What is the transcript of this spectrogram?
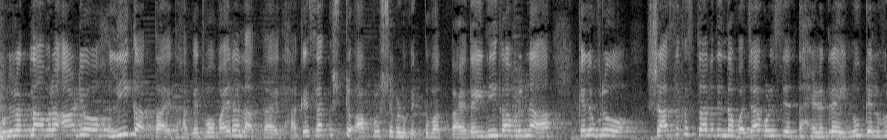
ಮುನಿರತ್ನ ಅವರ ಆಡಿಯೋ ಲೀಕ್ ಆಗ್ತಾ ಇದೆ ಹಾಗೆ ಅಥವಾ ವೈರಲ್ ಆಗ್ತಾ ಇದೆ ಹಾಗೆ ಸಾಕಷ್ಟು ಆಕ್ರೋಶಗಳು ವ್ಯಕ್ತವಾಗ್ತಾ ಇದೆ. ಇದೀಗ ಅವರನ್ನ ಕೆಲವರು ಶಾಸಕ ಸ್ಥಾನದಿಂದ ವಜಾಗೊಳಿಸಿ ಅಂತ ಹೇಳಿದ್ರೆ ಇನ್ನು ಕೆಲವರು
